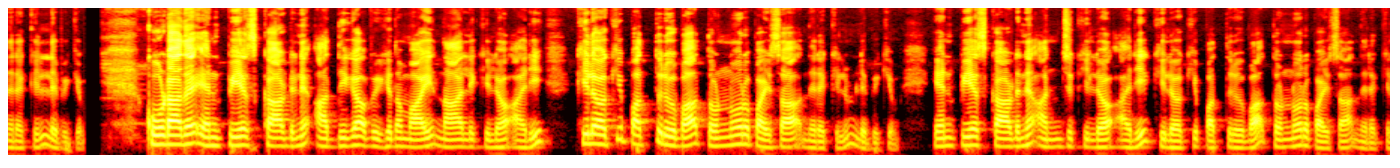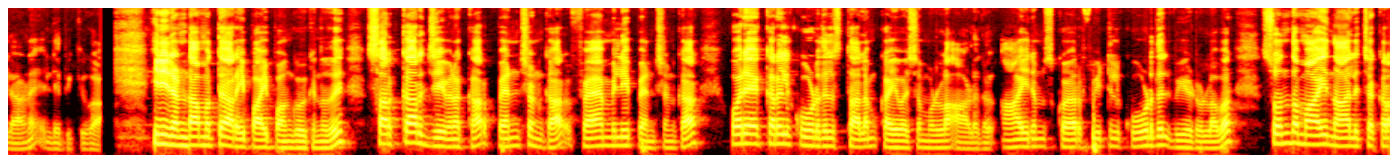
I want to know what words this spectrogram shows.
നിരക്കിൽ ലഭിക്കും. കൂടാതെ എൻ പി എസ് കാർഡിന് അധിക വിഹിതമായി നാല് കിലോ അരി കിലോയ്ക്ക് പത്ത് രൂപ തൊണ്ണൂറ് പൈസ നിരക്കിലും ലഭിക്കും. എൻ പി എസ് കാർഡിന് അഞ്ച് കിലോ അരി കിലോയ്ക്ക് പത്ത് രൂപ തൊണ്ണൂറ് പൈസ നിരക്കിലാണ് ലഭിക്കുക. ഇനി രണ്ടാമത്തെ അറിയിപ്പായി പങ്കുവയ്ക്കുന്നത് സർക്കാർ ജീവനക്കാർ പെൻഷൻകാർ ഫാമിലി പെൻഷൻകാർ ഒരേക്കറിൽ കൂടുതൽ സ്ഥലം കൈവശമുള്ള ആളുകൾ ആയിരം സ്ക്വയർ ഫീറ്റിൽ കൂടുതൽ വീടുള്ളവർ സ്വന്തമായി നാല് ചക്ര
